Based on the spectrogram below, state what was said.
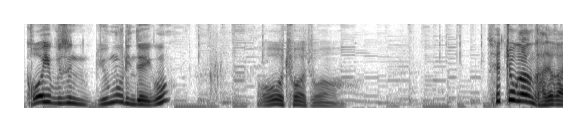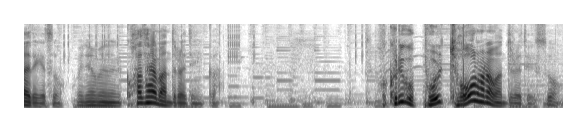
거의 무슨 유물인데 이거? 오 좋아 좋아. 새 조각은 가져가야 되겠어. 왜냐면 화살 만들어야 되니까. 아, 그리고 볼 저걸 하나 만들어야 되겠어.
